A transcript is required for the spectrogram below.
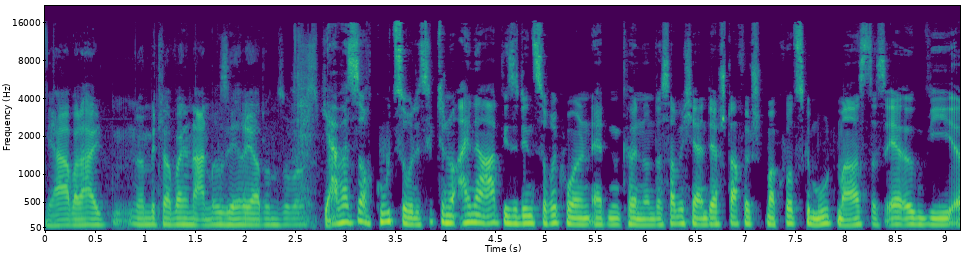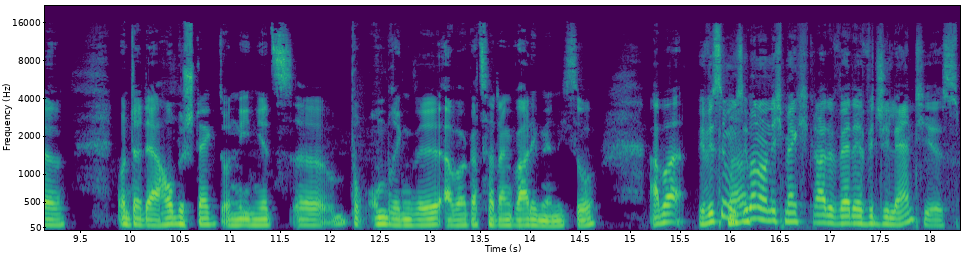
Ja, weil er halt mittlerweile eine andere Serie hat und sowas. Ja, aber es ist auch gut so. Es gibt ja nur eine Art, wie sie den zurückholen hätten können. Und das habe ich ja in der Staffel schon mal kurz gemutmaßt, dass er irgendwie äh, unter der Haube steckt und ihn jetzt äh, umbringen will. Aber Gott sei Dank war dem ja nicht so. Aber wir wissen übrigens immer noch nicht, merke ich gerade, wer der Vigilante ist.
